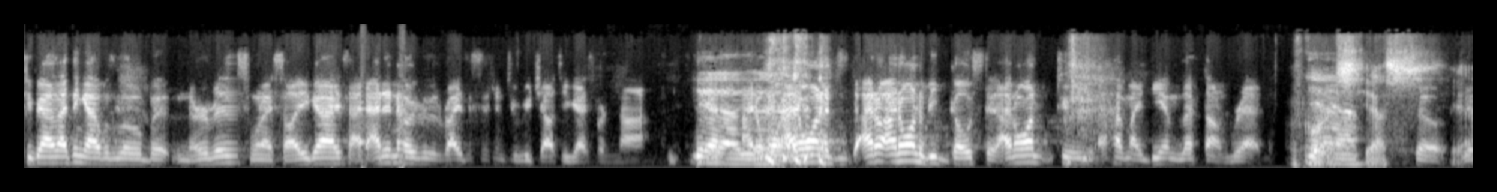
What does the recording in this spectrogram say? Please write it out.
to be honest, I think I was a little bit nervous when I saw you guys. I, I didn't know if it was the right decision to reach out to you guys or not. Yeah, I don't want. I don't want to. I don't. I don't want to be ghosted. I don't want to have my DM left on red. Of course, Yeah. yes. So yeah. yeah.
